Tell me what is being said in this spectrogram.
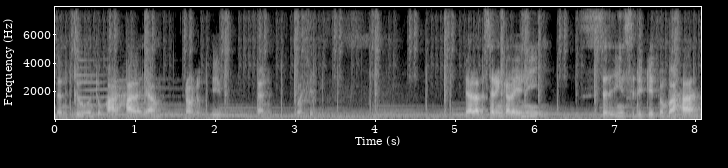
Tentu untuk hal-hal yang produktif dan positif. Dalam sharing kali ini saya ingin sedikit membahas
